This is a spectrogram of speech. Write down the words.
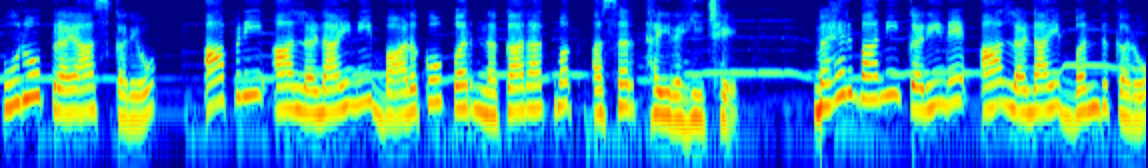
પૂરો પ્રયાસ કર્યો. આપણી આ લડાઈની બાળકો પર નકારાત્મક અસર થઈ રહી છે. મહેરબાની કરીને આ લડાઈ બંધ કરો,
